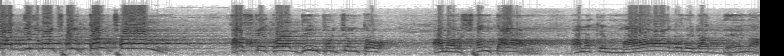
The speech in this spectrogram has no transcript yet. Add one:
ডাক দিয়ে বলছেন, কাঁদছেন? আজকে কয়েকদিন পর্যন্ত আমার সন্তান আমাকে মা বলে ডাক দেয় না।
